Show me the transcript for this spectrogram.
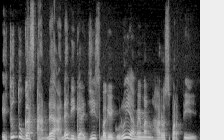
itu tugas Anda. Anda digaji sebagai guru ya memang harus seperti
